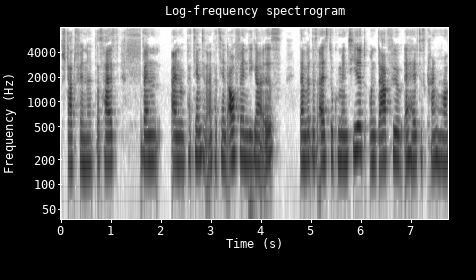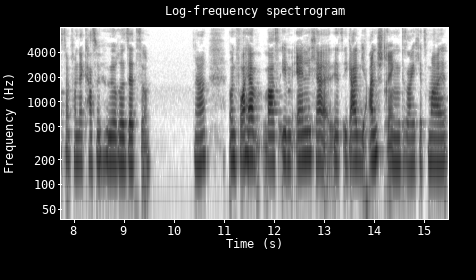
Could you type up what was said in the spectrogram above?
stattfindet. Das heißt, wenn eine Patientin, ein Patient aufwendiger ist, dann wird das alles dokumentiert und dafür erhält das Krankenhaus dann von der Kasse höhere Sätze. Ja, und vorher war es eben ähnlicher, jetzt egal wie anstrengend, sage ich jetzt mal,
